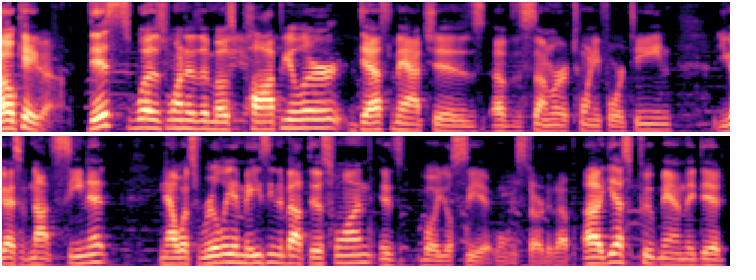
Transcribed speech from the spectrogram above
Okay, Yeah. this was one of the most popular death matches of the summer of 2014. You guys have not seen it. Now, what's really amazing about this one is, well, you'll see it when we start it up. Uh, yes, Poop Man, they did.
